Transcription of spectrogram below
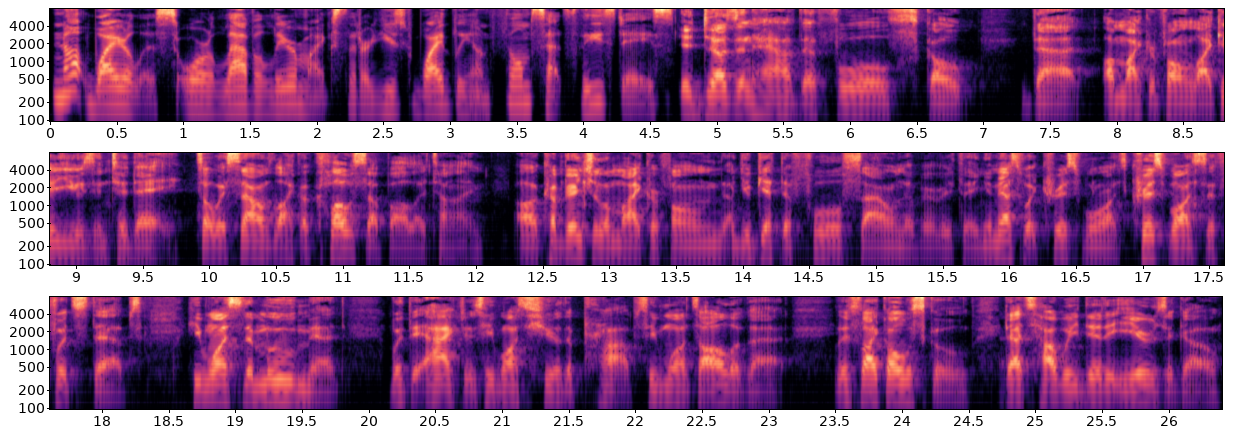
not wireless or lavalier mics that are used widely on film sets these days. It doesn't have the full scope that a microphone like you're using today. So it sounds like a close up all the time. A conventional microphone, you get the full sound of everything. And that's what Chris wants. Chris wants the footsteps, he wants the movement with the actors. He wants to hear the props. He wants all of that. It's like old school. That's how we did it years ago.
